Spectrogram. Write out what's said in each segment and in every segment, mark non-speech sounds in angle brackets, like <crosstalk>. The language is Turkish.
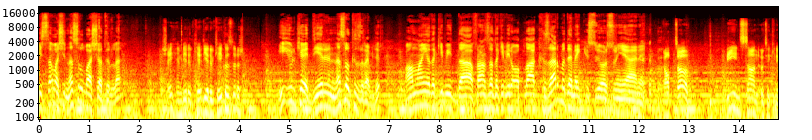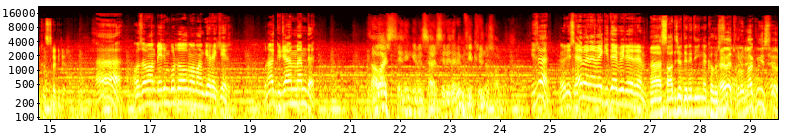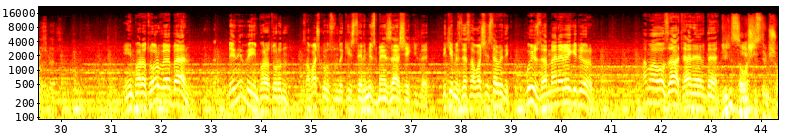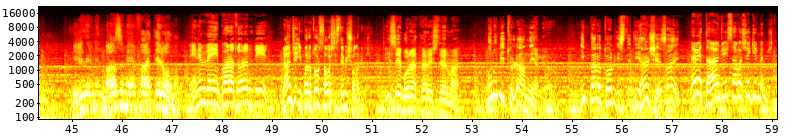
bir savaşı nasıl başlatırlar? Şey hem bir ülke diğer ülkeyi kızdırır. Bir ülke diğerini nasıl kızdırabilir? Almanya'daki bir dağ, Fransa'daki bir otlağa kızar mı demek istiyorsun yani? <laughs> Aptal. Bir insan ötekini kızdırabilir. Ha, o zaman benim burada olmamam gerekir. Buna gücenmem de. Savaş senin gibi serserilerin fikrini sormaz. Güzel. Öyleyse hemen eve gidebilirim. Ha, sadece denediğinle kalırsın. Evet vurulmak mı istiyorsun? İmparator ve ben. Benim ve imparatorun savaş konusundaki isterimiz benzer şekilde. İkimiz de savaş istemedik. Bu yüzden ben eve gidiyorum. Ama o zaten evde. Biri savaş istemiş olmalı. Birilerinin bazı menfaatleri olmalı. Benim ve imparatorun değil. Bence imparator savaş istemiş olabilir. Bizi buna karıştırma. Bunu bir türlü anlayamıyorum. İmparator istediği her şeye sahip. Evet daha önce hiç savaşa girmemişti.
